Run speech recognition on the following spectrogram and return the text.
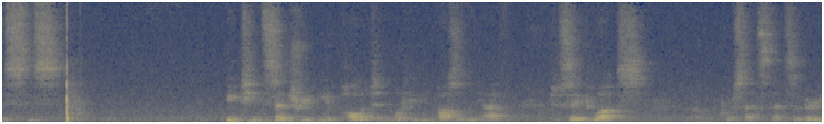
this, this 18th century Neapolitan, what can he possibly have to say to us? Um, of course, that's, that's a very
